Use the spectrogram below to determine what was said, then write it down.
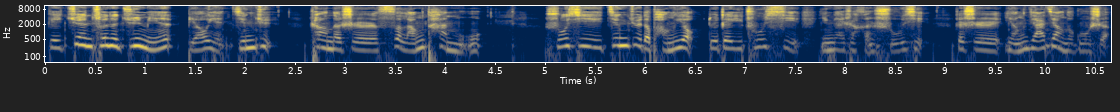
给眷村的居民表演京剧，唱的是《四郎探母》。熟悉京剧的朋友对这一出戏应该是很熟悉。这是杨家将的故事。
